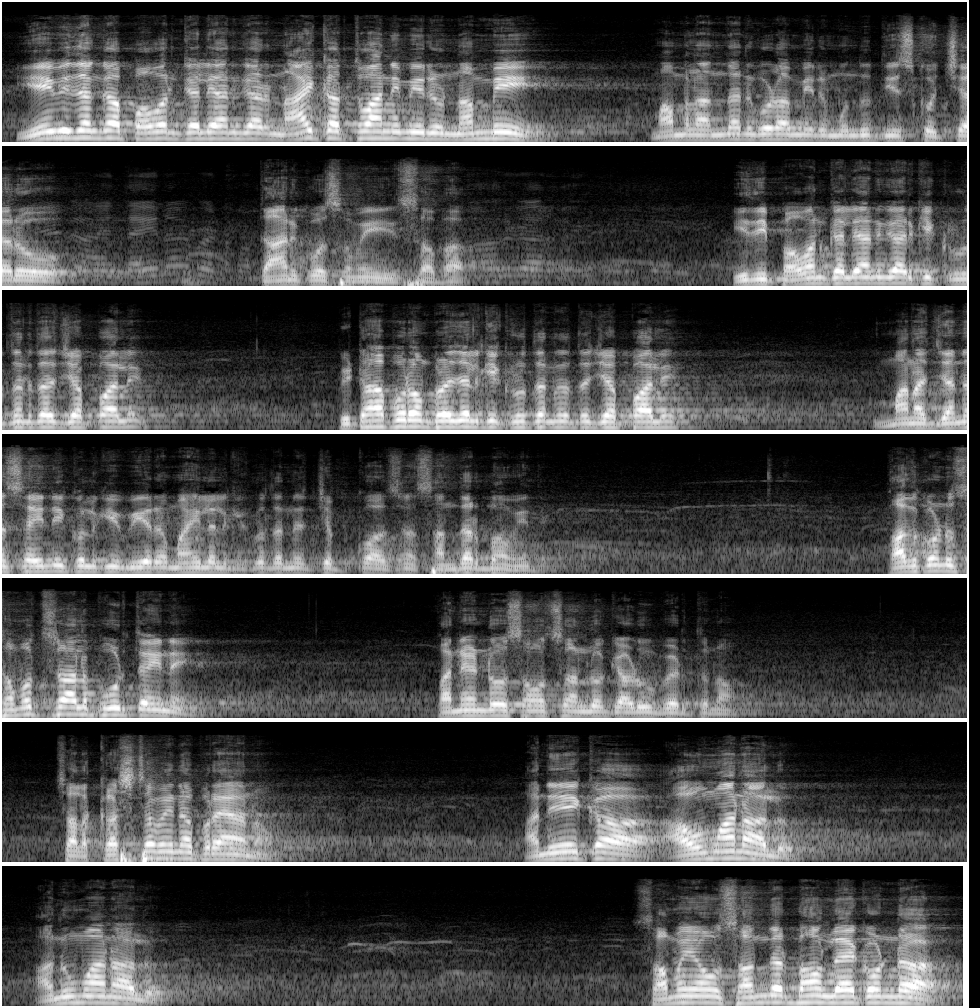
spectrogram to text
ఏ విధంగా పవన్ కళ్యాణ్ గారి నాయకత్వాన్ని మీరు నమ్మి మమ్మల్ని అందరిని కూడా మీరు ముందు తీసుకొచ్చారో దానికోసమే ఈ సభ. ఇది పవన్ కళ్యాణ్ గారికి కృతజ్ఞత చెప్పాలి. పిఠాపురం ప్రజలకి కృతజ్ఞత చెప్పాలి. మన జన సైనికులకి వీర మహిళలకి కృతజ్ఞత చెప్పుకోవాల్సిన సందర్భం ఇది. పదకొండు సంవత్సరాలు పూర్తయినాయి. పన్నెండో సంవత్సరంలోకి అడుగు పెడుతున్నాం. చాలా కష్టమైన ప్రయాణం. అనేక అవమానాలు అనుమానాలు సమయం సందర్భం లేకుండా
